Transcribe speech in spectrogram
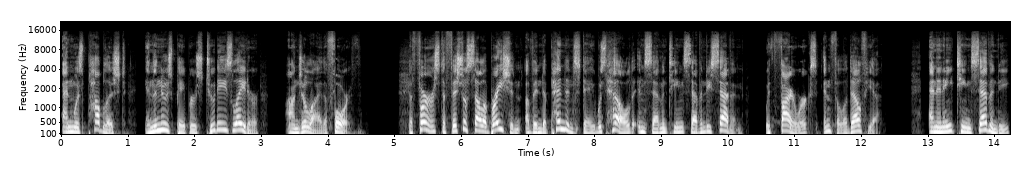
and was published in the newspapers two days later on July the 4th. The first official celebration of Independence Day was held in 1777 with fireworks in Philadelphia and in 1870,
